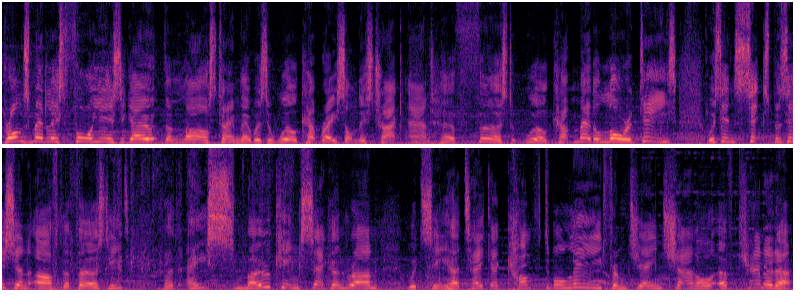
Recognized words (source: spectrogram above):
Bronze medalist four years ago, the last time there was a World Cup race on this track, and her first World Cup medal, Laura Deas, was in sixth position after the first heat, but a smoking second run would see her take a comfortable lead from Jane Channell of Canada.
